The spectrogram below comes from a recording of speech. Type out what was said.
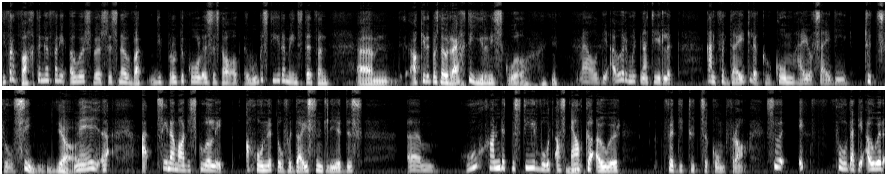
die verwagtinge van die ouers versus nou wat die protokol is, is daar al hoe bestuur 'n mens dit want ehm um, akkie dit was nou regte hier in die skool. Wel, die ouer moet natuurlik kan verduidelik hoekom hy of sy die toets wil sien. Ja. Nee, uh, uh, sien nou maar die skool het 800 of 1000 leerders. Ehm um, hoe gaan dit bestuur word as hmm. elke ouer vir die toetse kom vra. So ek voel dat die ouer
